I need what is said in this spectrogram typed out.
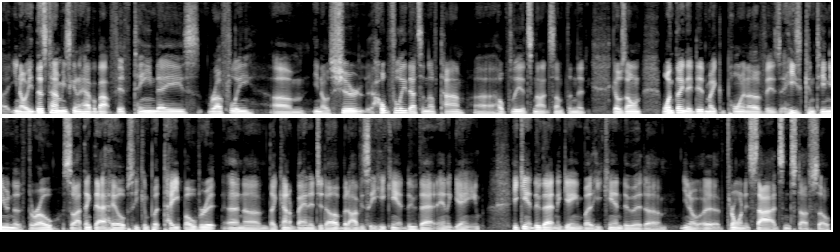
uh, you know, this time he's going to have about 15 days roughly um, you know, sure, hopefully that's enough time. Uh, hopefully it's not something that goes on. One thing they did make a point of is he's continuing to throw, so I think that helps. He can put tape over it, and uh, they kind of bandage it up. But obviously, he can't do that in a game. He can't do that in a game, but he can do it. Um, you know, uh, throwing his sides and stuff. So,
